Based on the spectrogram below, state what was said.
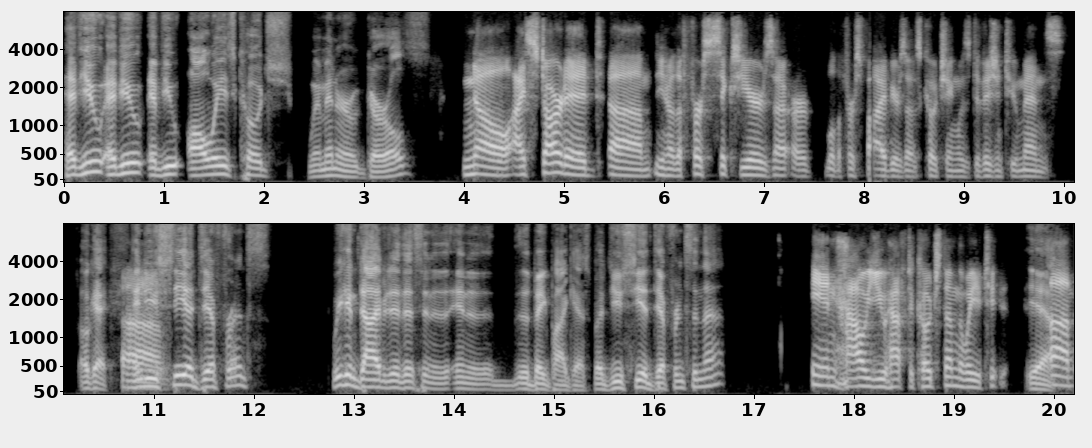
Have you have you have you always coached women or girls? No i started um you know the first six years uh, or well the first five years i was coaching was division two men's. Okay. And um, do you see a difference? We can dive into this into the, into the big podcast but do you see a difference in that? In how you have to coach them the way you te- Yeah. um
